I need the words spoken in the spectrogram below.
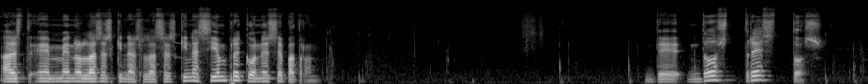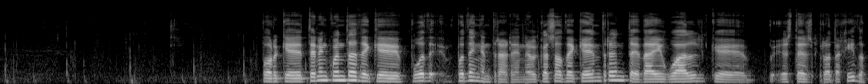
Hasta- eh, menos las esquinas. Las esquinas siempre con ese patrón. De 2, 3, 2. Porque ten en cuenta de que puede- pueden entrar. En el caso de que entren, te da igual que estés protegido.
